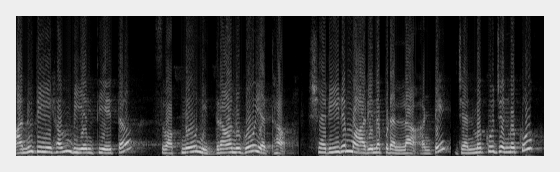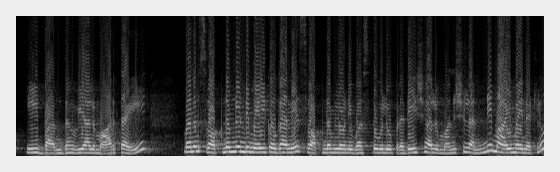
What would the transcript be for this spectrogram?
అనుదేహం వియంత్యేత స్వప్నో నిద్రానుగో యథ. శరీరం మారినప్పుడల్లా అంటే జన్మకు జన్మకు ఈ బాంధవ్యాలు మారతాయి. మనం స్వప్నం నుండి మేల్కోగానే స్వప్నంలోని వస్తువులు ప్రదేశాలు మనుషులు అన్నీ మాయమైనట్లు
